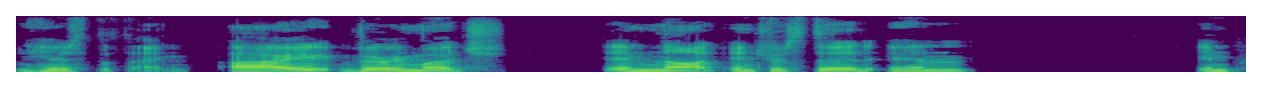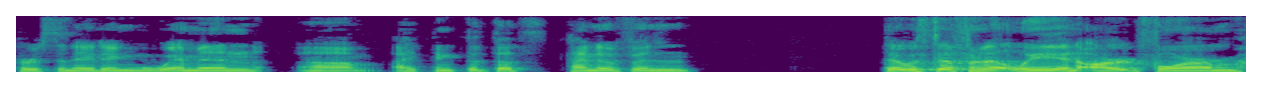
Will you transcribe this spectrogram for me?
here's the thing. I very much am not interested in impersonating women. Um, I think that that's kind of an that was definitely an art form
